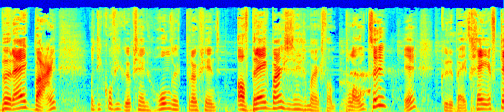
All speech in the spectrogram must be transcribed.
bereikbaar. Want die koffiecups zijn 100% afbreekbaar. Ze zijn gemaakt van planten. Hè? Kunnen bij het GFT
